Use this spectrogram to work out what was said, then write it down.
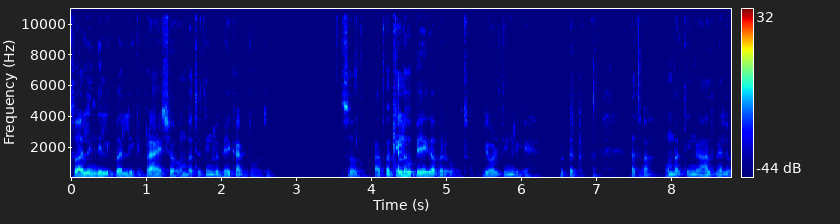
ಸೊ ಅಲ್ಲಿಂದ ಇಲ್ಲಿಗೆ ಬರಲಿಕ್ಕೆ ಪ್ರಾಯಶಃ ಒಂಬತ್ತು ತಿಂಗಳು ಬೇಕಾಗ್ಬೋದು. ಸೊ ಅಥವಾ ಕೆಲವು ಬೇಗ ಬರ್ಬೋದು, ಏಳು ತಿಂಗಳಿಗೆ ಹುಟ್ಟುತ್ತಲ್ಲ ಅಥವಾ ಒಂಬತ್ತು ತಿಂಗಳು ಆದಮೇಲೂ.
